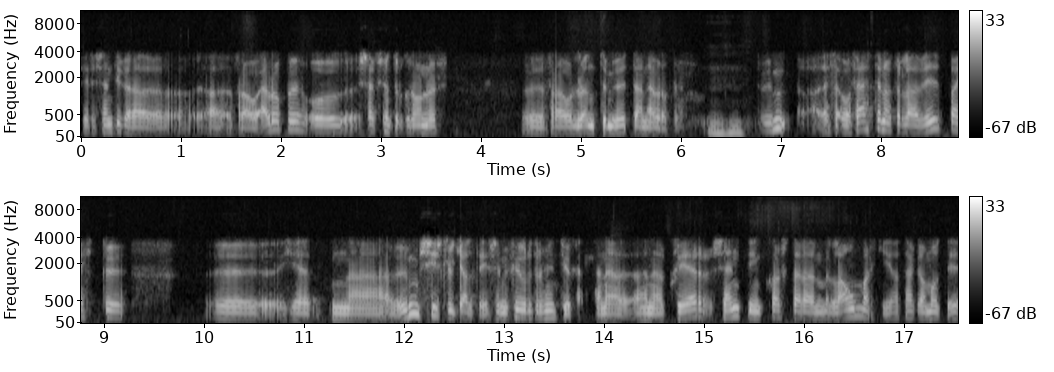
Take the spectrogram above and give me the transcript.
fyrir sendingar að, að, frá Evrópu og 600 krónur uh, frá löndum utan Evrópu. Um, og þetta er náttúrulega viðbættu uh, hérna, umsýslugjaldi sem er 450 kall. Þannig að, þannig að hver sending kostar að lámarki að taka á móti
